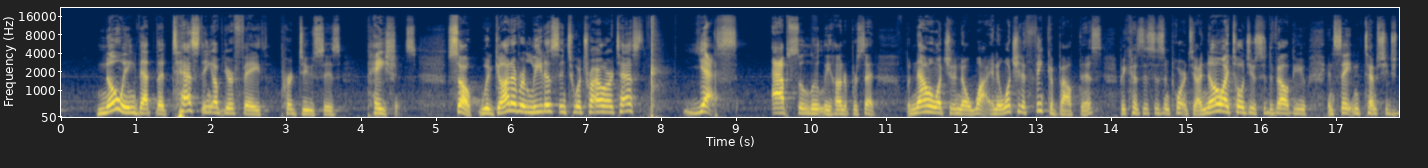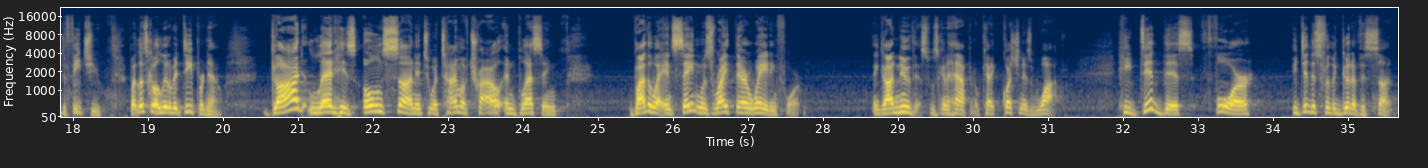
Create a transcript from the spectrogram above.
knowing that the testing of your faith produces patience. So, would God ever lead us into a trial or a test? Yes, absolutely, 100%. But now I want you to know why. And I want you to think about this because this is important to you. I know I told you to develop you and Satan tempts you to defeat you, but let's go a little bit deeper now. God led his own son into a time of trial and blessing. By the way, and Satan was right there waiting for him. And God knew this was going to happen, okay? Question is why? he did this for he did this for the good of his son.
